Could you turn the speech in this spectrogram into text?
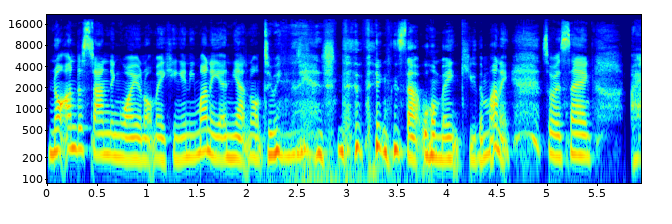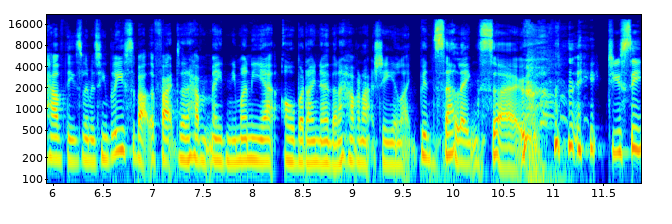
not understanding why you're not making any money and yet not doing the, the, things that will make you the money. So I was saying, I have these limiting beliefs about the fact that I haven't made any money yet. Oh, but I know that I haven't actually like been selling. So do you see?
